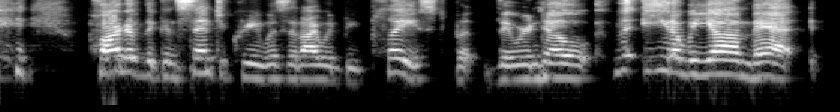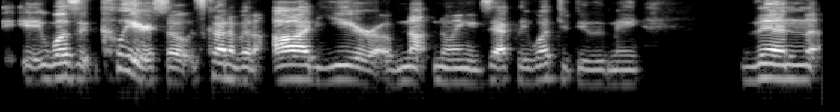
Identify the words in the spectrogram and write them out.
part of the consent decree was that I would be placed, but there were no, you know, beyond that, it wasn't clear. So it's kind of an odd year of not knowing exactly what to do with me. Then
